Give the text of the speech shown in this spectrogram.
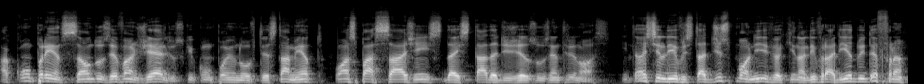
a compreensão dos evangelhos que compõem o Novo Testamento com as passagens da estada de Jesus entre nós. Então, este livro está disponível aqui na livraria do Idefran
